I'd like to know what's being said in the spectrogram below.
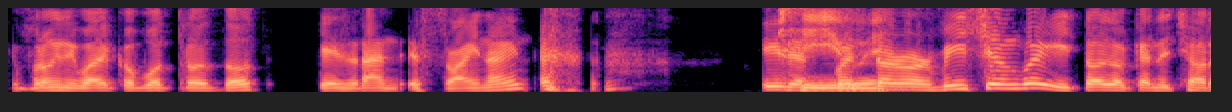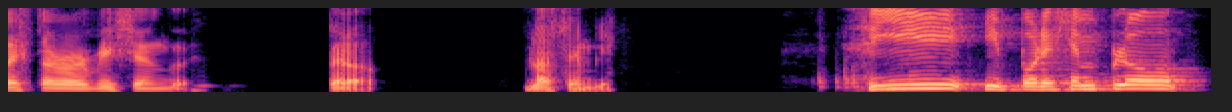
que fueron igual como otros dos, que eran Strike Nine. Y después Terror Vision, güey, y todo lo que han hecho ahora es Terror Vision, güey. Pero lo hacen bien. Sí, y por ejemplo,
